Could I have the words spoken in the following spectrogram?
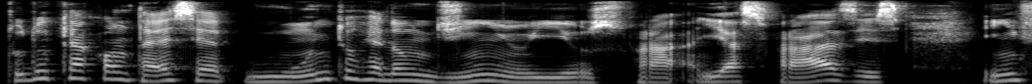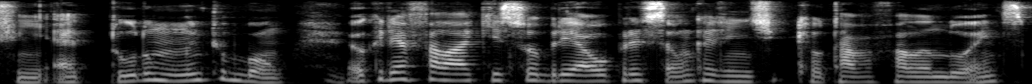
Tudo que acontece é muito redondinho e, os e as frases, enfim, é tudo muito bom. Eu queria falar aqui sobre a opressão que a gente que eu tava falando antes.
